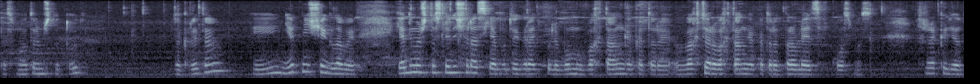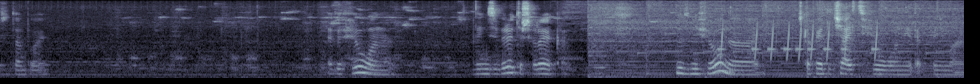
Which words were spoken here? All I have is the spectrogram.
Посмотрим, что тут. Закрыто. И нет ничьей головы. Я думаю, что в следующий раз я буду играть по-любому в Вахтанга, который... Вахтера Вахтанга, который отправляется в космос. Шрек идет за тобой. Это Фиона. Вы не заберете Шрека. Ну, это не Фиона, а какая-то часть Фионы, я так понимаю.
